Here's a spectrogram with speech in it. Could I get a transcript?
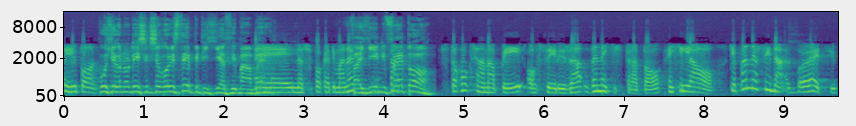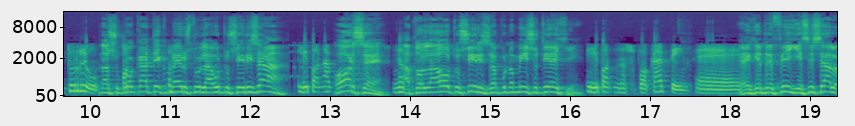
Λοιπόν. που είχε γνωρίσει ξεχωριστή επιτυχία, θυμάμαι. Ε, να σου πω κάτι μανέ. Θα γίνει φέτο; Στο έχω ξαναπεί, ο ΣΥΡΙΖΑ δεν έχει στρατό, έχει λαό. Και πάνε Αθήνα, έτσι, τουρλού. Να σου πω κάτι εκ μέρους του λαού του ΣΥΡΙΖΑ; Λοιπόν, ακού- Όρσε! Να- Από το λαό του ΣΥΡΙΖΑ που νομίζει ότι έχει. Λοιπόν, να σου πω κάτι. Ε, Έχετε φύγει, εσύ σε άλλο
